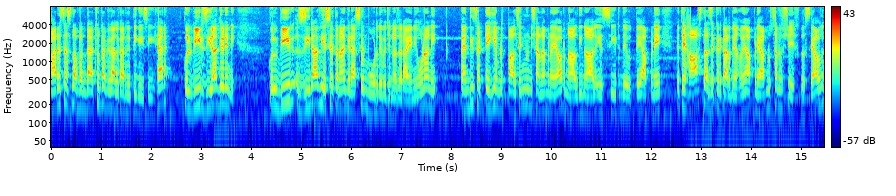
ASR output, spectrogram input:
ਆਰਐਸਐਸ ਦਾ ਬੰਦਾ ਇੱਥੋਂ ਤੱਕ ਗੱਲ ਕਰ ਦਿੱਤੀ ਗਈ ਸੀ। ਖੈਰ, ਕੁਲਬੀਰ ਜ਼ੀਰਾ ਜਿਹੜੇ ਨੇ ਕੁਲਬੀਰ ਜ਼ੀਰਾ ਵੀ ਇਸੇ ਤਰ੍ਹਾਂ ਅਗਰੈਸਿਵ ਮੋਡ ਦੇ ਵਿੱਚ ਨਜ਼ਰ ਆਏ ਨੇ। ਉਹਨਾਂ ਨੇ ਪੈਂਦੀ ਸੱਟੇ ਹੀ ਅੰਮ੍ਰਿਤਪਾਲ ਸਿੰਘ ਨੂੰ ਨਿਸ਼ਾਨਾ ਬਣਾਇਆ ਔਰ ਨਾਲ ਦੀ ਨਾਲ ਇਸ ਸੀਟ ਦੇ ਉੱਤੇ ਆਪਣੇ ਇਤਿਹਾਸ ਦਾ ਜ਼ਿਕਰ ਕਰਦਿਆਂ ਹੋਇਆਂ ਆਪਣੇ ਆਪ ਨੂੰ ਸਰਵਸ਼੍ਰੇਸ਼ਟ ਦੱਸਿਆ। ਔਰ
